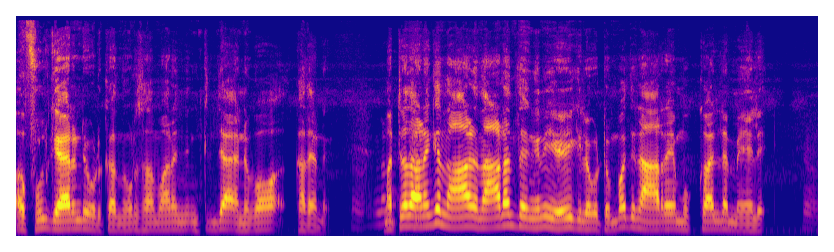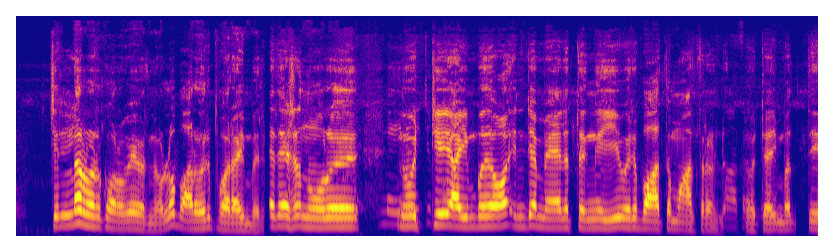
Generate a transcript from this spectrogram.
അത് ഫുൾ ഗ്യാരണ്ടി കൊടുക്കാം. നൂറ് ശതമാനം എനിക്കിന്റെ അനുഭവ കഥയാണ്. മറ്റേതാണെങ്കിൽ നാടൻ തെങ്ങിന് ഏഴ് കിലോ കിട്ടുമ്പോൾ അതിന് ആറേ മുക്കാലിന്റെ മേലെ ചില്ലറ ഒരു കുറവേ വരുന്നുള്ളൂ. വേറെ ഒരു പോരായും വരും. ഏകദേശം നൂറ് നൂറ്റി അമ്പതിന്റെ മേലെ തെങ്ങ് ഈ ഒരു ഭാഗത്ത് മാത്രമുണ്ട്. നൂറ്റി അമ്പത്തി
